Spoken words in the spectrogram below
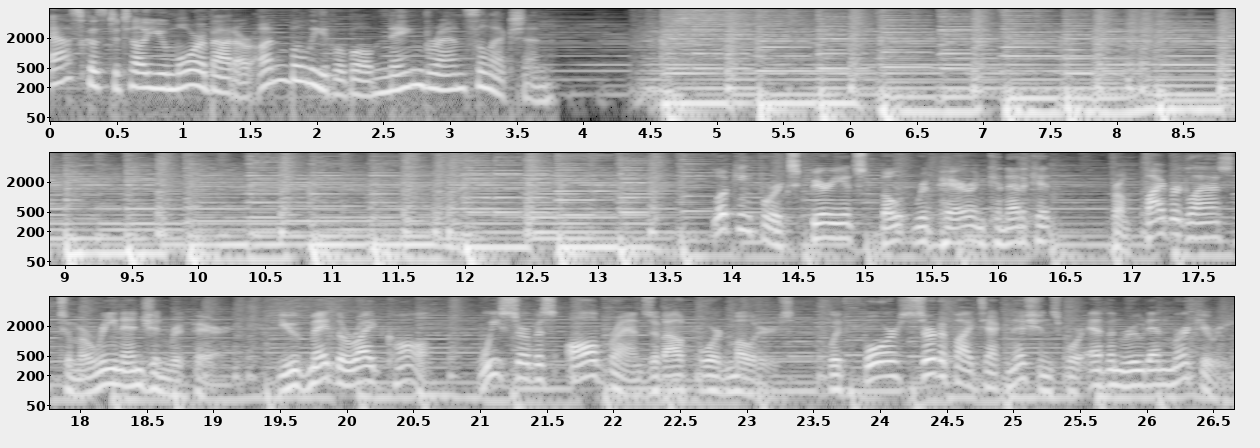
Ask us to tell you more about our unbelievable name brand selection. Looking for experienced boat repair in Connecticut? From fiberglass to marine engine repair, you've made the right call. We service all brands of outboard motors with four certified technicians for Evinrude and Mercury.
